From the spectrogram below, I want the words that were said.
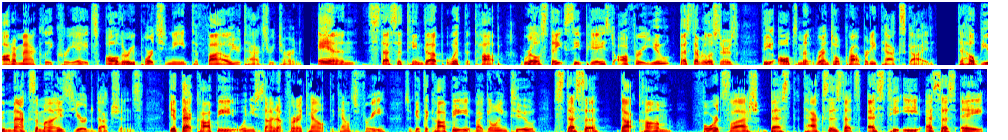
automatically creates all the reports you need to file your tax return. And Stessa teamed up with the top real estate CPAs to offer you, best ever listeners, the ultimate rental property tax guide to help you maximize your deductions. Get that copy when you sign up for an account. The account's free. So get the copy by going to stessa.com forward slash best taxes. That's S T E S S A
